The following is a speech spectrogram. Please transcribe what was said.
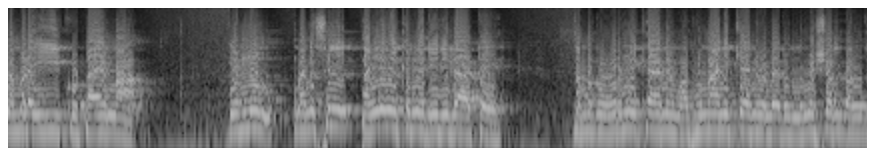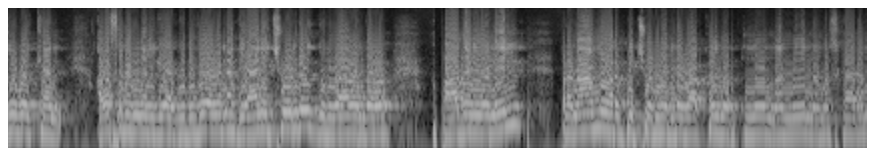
നമ്മുടെ ഈ കൂട്ടായ്മ എന്നും മനസ്സിൽ തങ്ങി നിൽക്കുന്ന രീതിയിലാട്ടെ നമുക്ക് ഓർമ്മിക്കാനും അഭിമാനിക്കാനുമുള്ള ഒരു നിമിഷം പങ്കുവയ്ക്കാൻ അവസരം നൽകിയ ഗുരുദേവനെ ധ്യാനിച്ചുകൊണ്ട് ഗുരുദേവന്റെ പാദങ്ങളിൽ പ്രണാമം അർപ്പിച്ചുകൊണ്ട് എന്റെ വാക്കുകൾ നിർത്തുന്നു. നന്ദി നമസ്കാരം.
